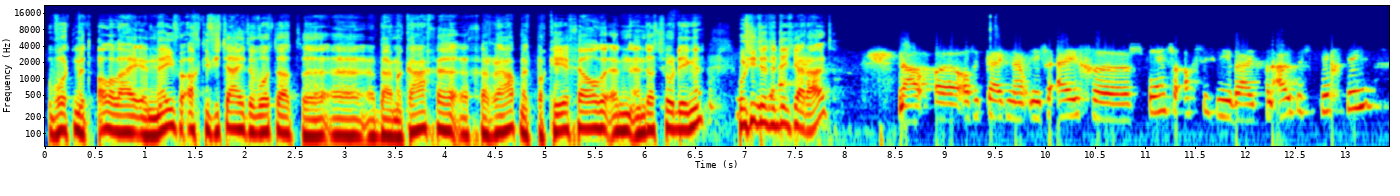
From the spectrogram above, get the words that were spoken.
wordt met allerlei nevenactiviteiten wordt dat, bij elkaar geraapt met parkeergelden en, en dat soort dingen. Hoe ziet het er dit jaar uit? Nou, uh, als ik kijk naar onze eigen sponsoracties die wij vanuit de stichting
